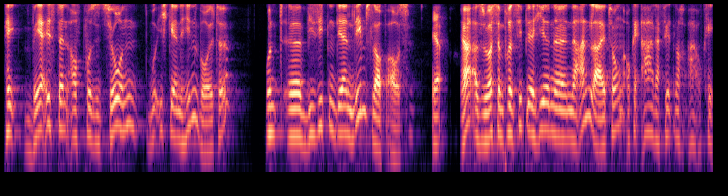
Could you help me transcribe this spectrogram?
hey, wer ist denn auf Positionen, wo ich gerne hin wollte? Und äh, wie sieht denn deren Lebenslauf aus? Ja. Ja, also du hast im Prinzip ja hier eine, eine Anleitung. Okay, ah, da fehlt noch, ah, okay,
